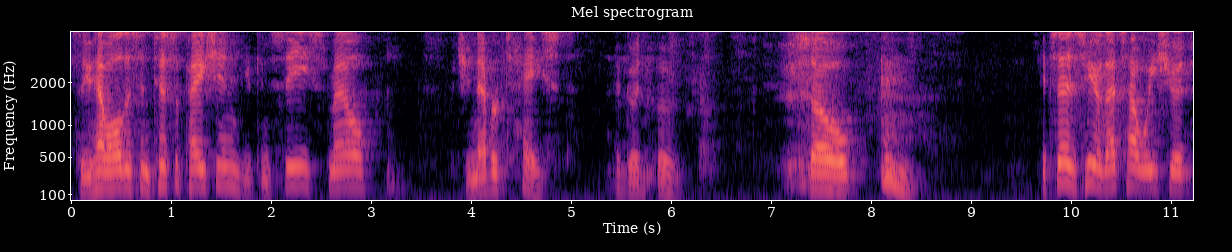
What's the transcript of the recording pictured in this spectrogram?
So you have all this anticipation, you can see, smell, but you never taste the good food. So it says here that's how we should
